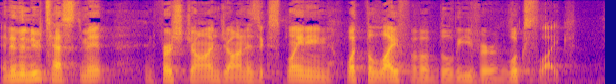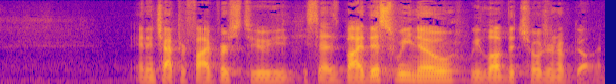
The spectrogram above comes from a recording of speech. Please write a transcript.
And in the New Testament, in 1 John, John is explaining what the life of a believer looks like. And in chapter 5, verse 2, he, he says, By this we know we love the children of God,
